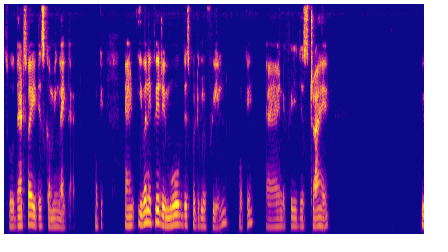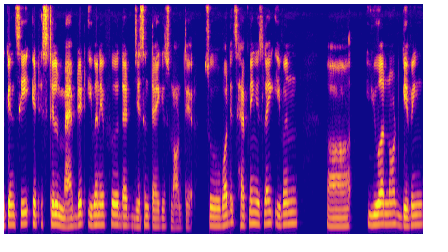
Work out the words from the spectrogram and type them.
So that's why it is coming like that. Okay. And even if we remove this particular field okay and if we just try it you can see it still mapped it even if uh, that json tag is not there. So what is happening is like even uh, you are not giving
